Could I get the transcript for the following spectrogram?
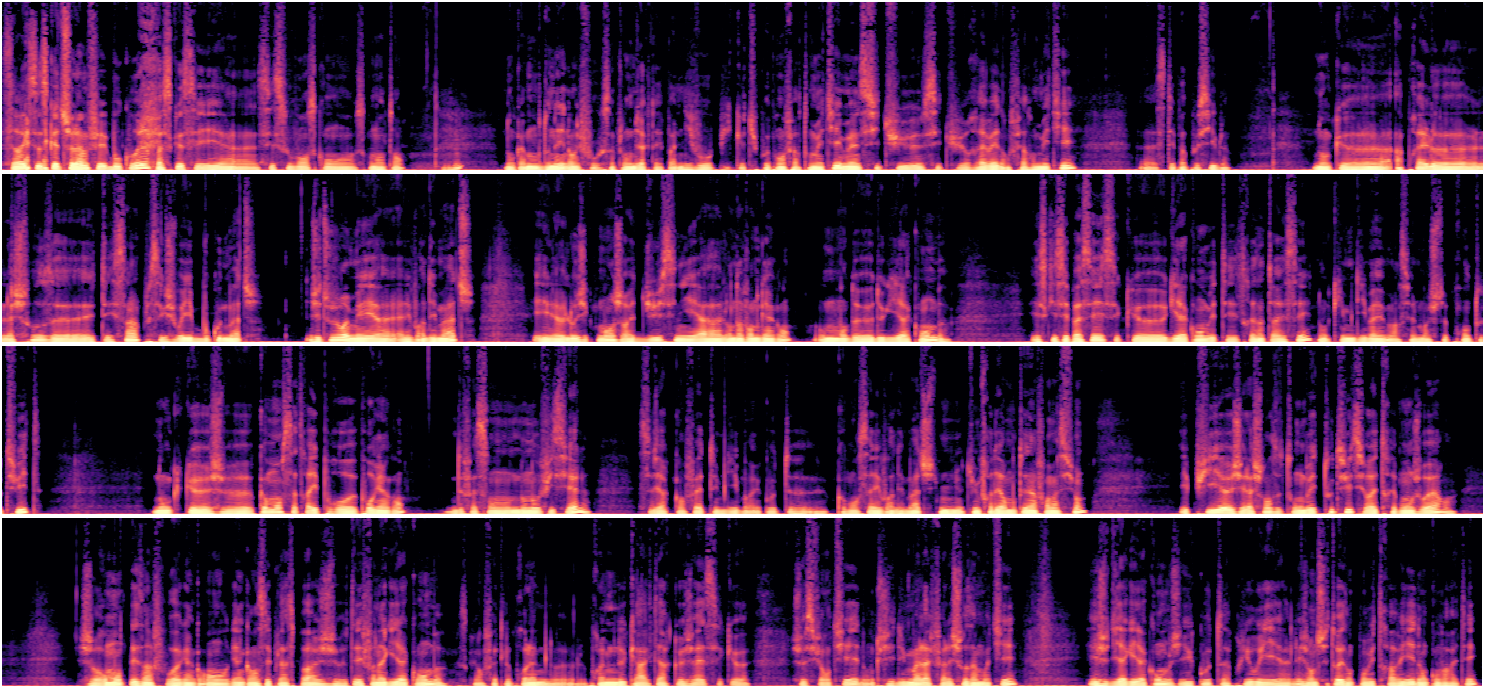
c'est vrai que ce sketch-là me fait beaucoup rire parce que c'est euh, c'est souvent ce qu'on ce qu'on entend. Mhm. Donc à un moment donné, non, il faut simplement dire que tu n'avais pas le niveau, puis que tu pouvais pas en faire ton métier, même si tu si tu rêvais d'en faire ton métier, euh, c'était pas possible. Donc euh, après, la chose euh, était simple, c'est que je voyais beaucoup de matchs. J'ai toujours aimé euh, aller voir des matchs. Et logiquement, j'aurais dû signer à l'Andavant de Guingamp au moment de, Guy Lacombe. Et ce qui s'est passé, c'est que Guy Lacombe était très intéressé. Donc il me dit Martial, moi je te prends tout de suite. Donc je commence à travailler pour, Guingamp de façon non officielle. C'est-à-dire qu'en fait, il me dit écoute, commence à aller voir des matchs, tu me feras des remontées d'informations. Et puis euh, j'ai la chance de tomber tout de suite sur des très bons joueurs. Je remonte les infos à Guingamp. Guingamp ne se déplace pas. Je téléphone à Guy Lacombe. Parce qu'en fait, le problème, de, le problème de caractère que j'ai, c'est que je suis entier. Donc j'ai du mal à faire les choses à moitié. Et je dis à Guy Lacombe j'ai écoute, a priori, euh, les gens de chez toi, ils n'ont pas envie de travailler. Donc on va arrêter.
